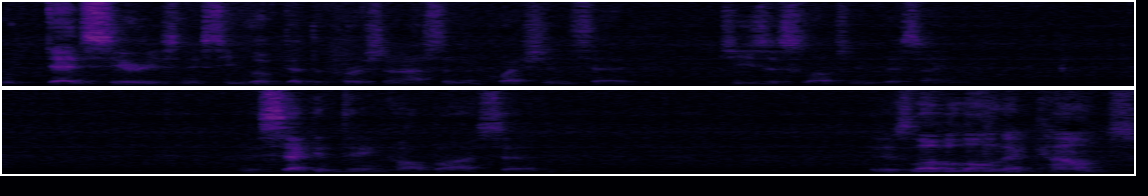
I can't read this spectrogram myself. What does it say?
With dead seriousness, he looked at the person asked asking the question and said, Jesus loves me, this I know. And the second thing Karl Barth said, it is love alone that counts.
